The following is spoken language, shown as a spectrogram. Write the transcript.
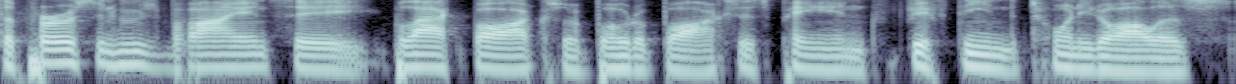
the person who's buying, say, black box or Bota box is paying fifteen to twenty dollars,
